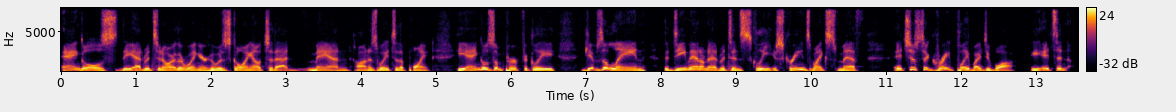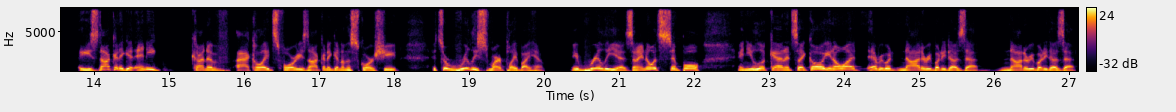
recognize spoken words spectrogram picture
angles the Edmonton Oiler winger who was going out to that man on his way to the point. He angles him perfectly, gives a lane. The D man on Edmonton screens Mike Smith. It's just a great play by Dubois. It's an he's not going to get any kind of accolades for it. He's not going to get on the score sheet. It's a really smart play by him. It really is. And I know it's simple and you look at it, it's like, oh, you know what? Everybody, not everybody does that. Not everybody does that.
